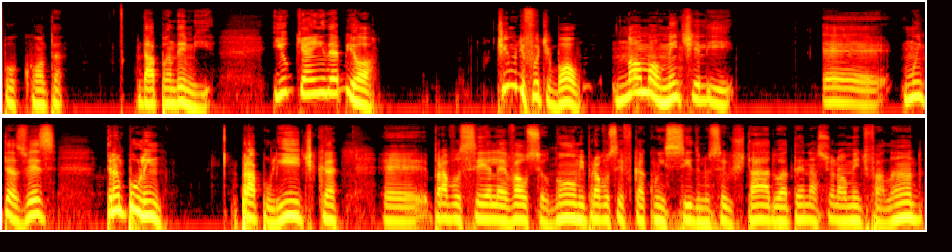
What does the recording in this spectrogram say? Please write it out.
por conta da pandemia. E o que ainda é pior, time de futebol normalmente ele é muitas vezes trampolim para política, é, para você elevar o seu nome, para você ficar conhecido no seu estado, até nacionalmente falando.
